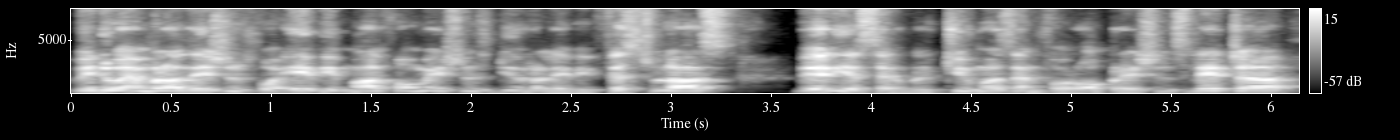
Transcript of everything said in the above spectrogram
We do embolizations for AV malformations, dural AV fistulas, various cerebral tumors and for operations later,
